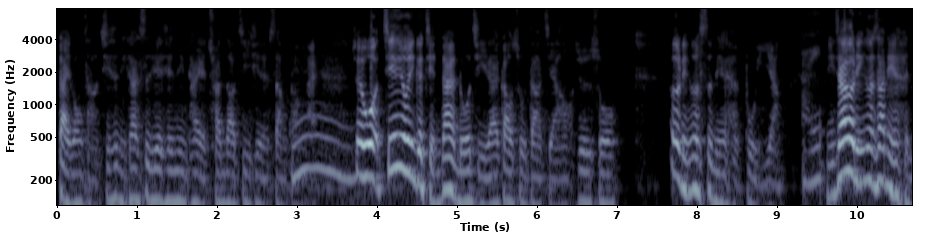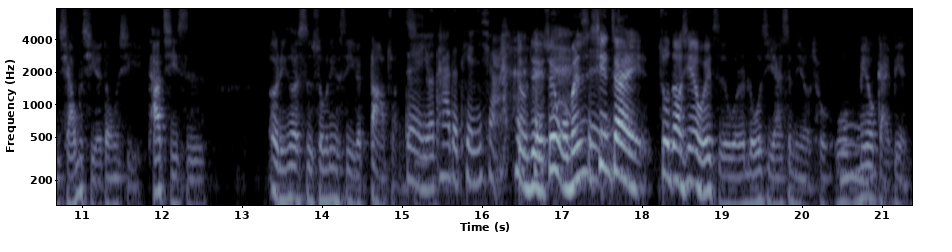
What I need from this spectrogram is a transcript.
代工厂其实你看世界先进，它也穿到机器的上方来，嗯、所以我今天用一个简单的逻辑来告诉大家哦，就是说，二零二四年很不一样。哎，你在二零二三年很瞧不起的东西，它其实二零二四说不定是一个大转机。对，有它的天下，对不对？所以我们 现在做到现在为止，我的逻辑还是没有错，我没有改变。嗯、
